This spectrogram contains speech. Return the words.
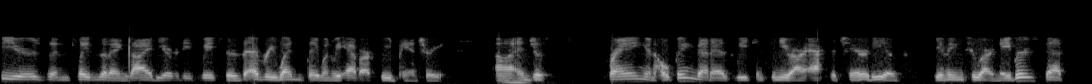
fears and places of anxiety over these weeks is every Wednesday when we have our food pantry, uh, and just praying and hoping that as we continue our act of charity of giving to our neighbors, that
